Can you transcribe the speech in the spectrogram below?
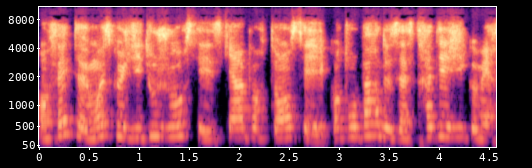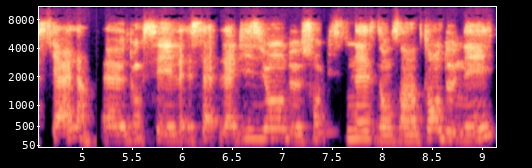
En fait, moi, ce que je dis toujours, c'est ce qui est important, c'est quand on parle de sa stratégie commerciale, donc c'est la, la, vision de son business dans un temps donné,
